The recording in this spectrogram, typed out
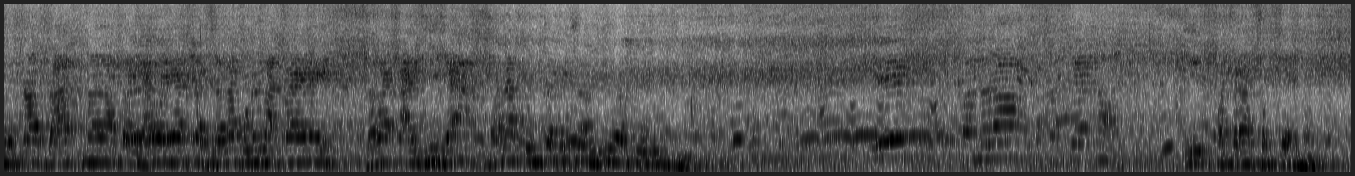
मुखात जात नाही आता ह्या वयात कशाला पुढे जात आहे जरा काळजी घ्या मला तुमच्यापेक्षा भीती वाटते तुमची एक पंधरा सत्त्याण्णव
